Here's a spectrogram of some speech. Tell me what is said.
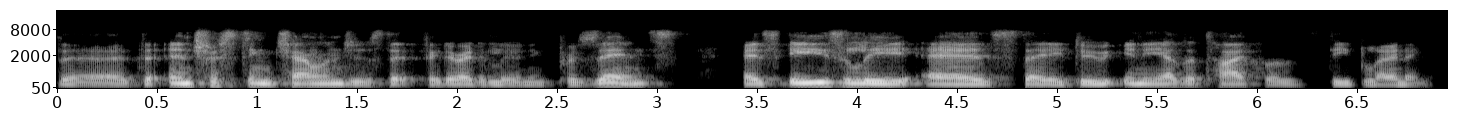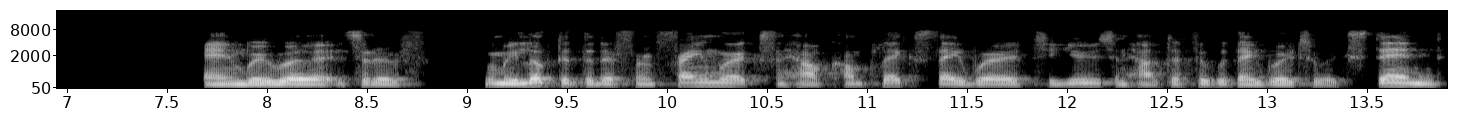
the, the interesting challenges that federated learning presents as easily as they do any other type of deep learning. And we were sort of, when we looked at the different frameworks and how complex they were to use and how difficult they were to extend,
